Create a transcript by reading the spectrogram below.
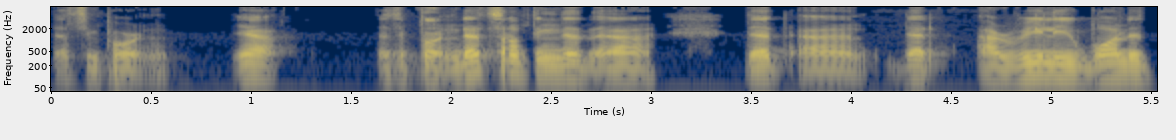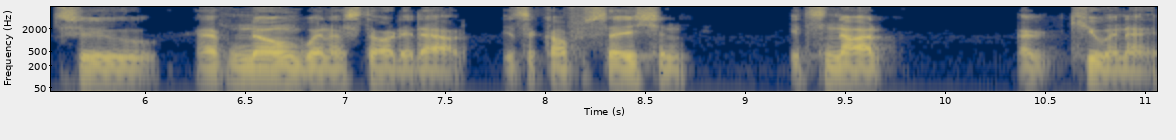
that's important. Yeah, that's important. That's something that uh, that uh, that I really wanted to have known when I started out. It's a conversation. It's not a Q and A.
